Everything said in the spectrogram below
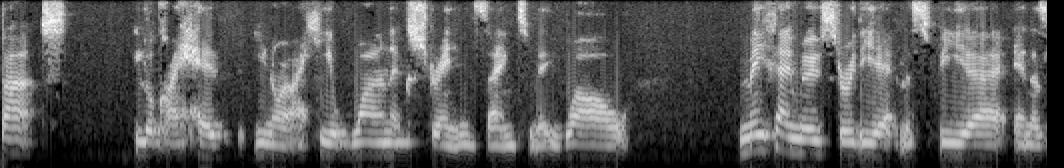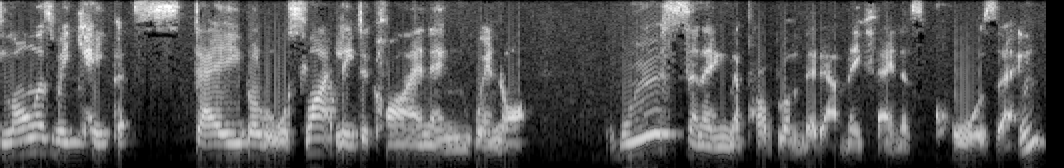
But look, I have, you know, I hear one extreme saying to me, well, methane moves through the atmosphere, and as long as we keep it stable or slightly declining, we're not worsening the problem that our methane is causing.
